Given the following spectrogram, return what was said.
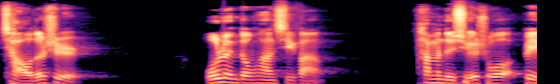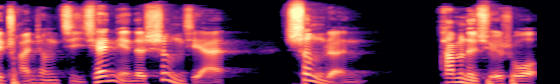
巧的是，无论东方西方，他们的学说被传承几千年的圣贤、圣人，他们的学说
